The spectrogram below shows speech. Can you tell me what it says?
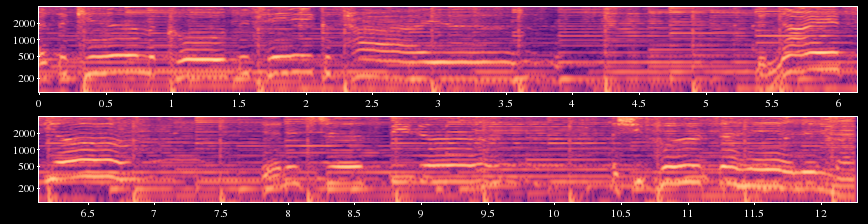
as the chemicals they take us higher. The night's young and it's just begun as she puts her hand in mine.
